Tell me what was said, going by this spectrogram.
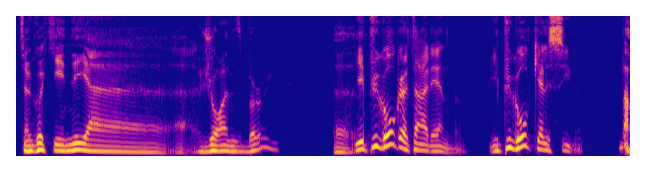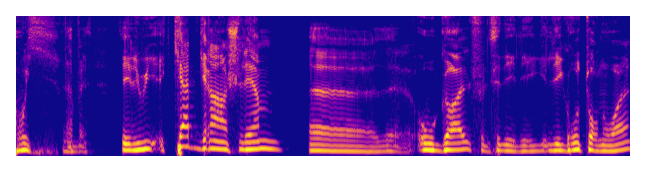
C'est un gars qui est né à, à Johannesburg. Euh, Il est plus gros qu'un Tanden. là. Il est plus gros que Kelsey. là. ben oui. C'est lui. Quatre grands chelems euh, au golf. C'est les, les gros tournois.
